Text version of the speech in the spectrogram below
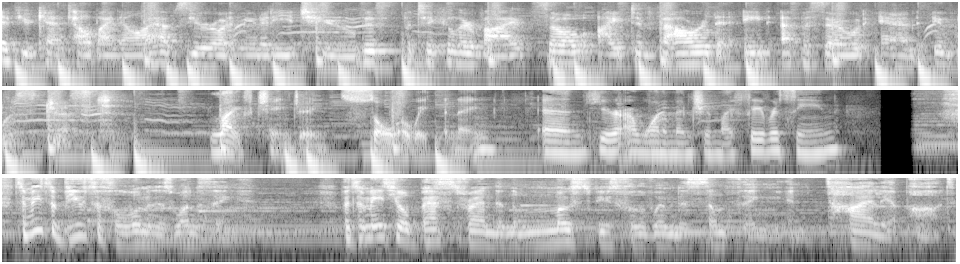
If you can't tell by now, I have zero immunity to this particular vibe. So I devoured the eight episode and it was just life changing, soul awakening. And here I want to mention my favorite scene. To meet a beautiful woman is one thing, but to meet your best friend and the most beautiful of women is something entirely apart.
